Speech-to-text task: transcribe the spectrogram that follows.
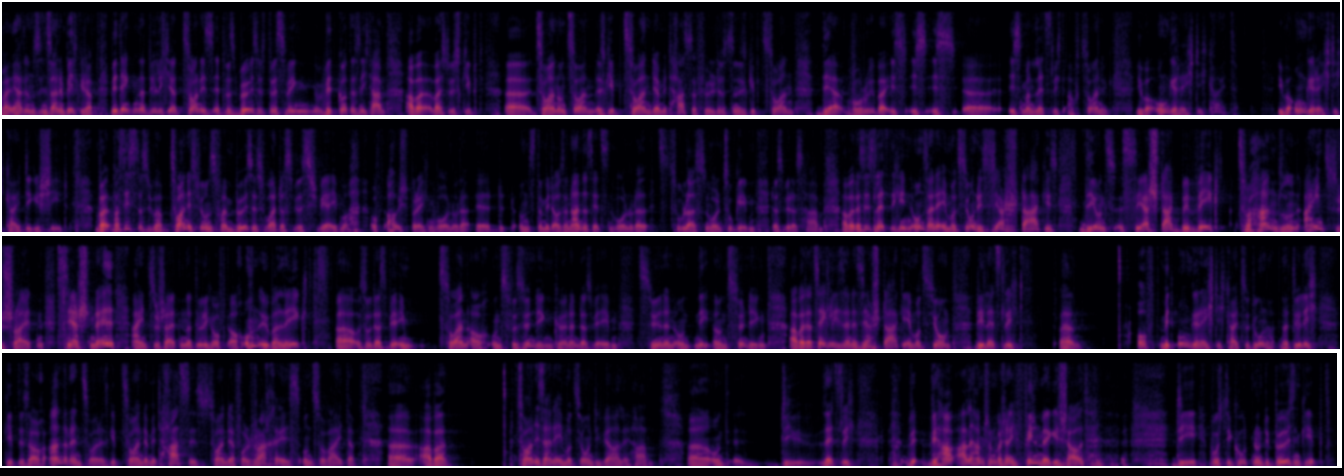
Weil er hat uns in seinem Bild geschaffen. Wir denken natürlich, ja, Zorn ist etwas Böses, deswegen wird Gott das nicht haben. Aber weißt du, es gibt äh, Zorn und Zorn. Es gibt Zorn, der mit Hass erfüllt ist, und es gibt Zorn, der worüber ist, ist, ist, äh, ist man letztlich auch zornig. Über Ungerechtigkeit über Ungerechtigkeit, die geschieht. Was ist das überhaupt? Zorn ist für uns ein böses Wort, dass wir es schwer eben oft aussprechen wollen oder äh, uns damit auseinandersetzen wollen oder zulassen wollen, zugeben, dass wir das haben. Aber das ist letztlich in uns eine Emotion, die sehr stark ist, die uns sehr stark bewegt, zu handeln, einzuschreiten, sehr schnell einzuschreiten, natürlich oft auch unüberlegt, äh, sodass wir im Zorn auch uns versündigen können, dass wir eben sühnen und, und sündigen. Aber tatsächlich ist es eine sehr starke Emotion, die letztlich äh, oft mit Ungerechtigkeit zu tun hat. Natürlich gibt es auch anderen Zorn. Es gibt Zorn, der mit Hass ist, Zorn, der voll Rache ist und so weiter. Äh, aber Zorn ist eine Emotion, die wir alle haben. Äh, und äh, die letztlich, wir, wir alle haben schon wahrscheinlich Filme geschaut, die, wo es die Guten und die Bösen gibt.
